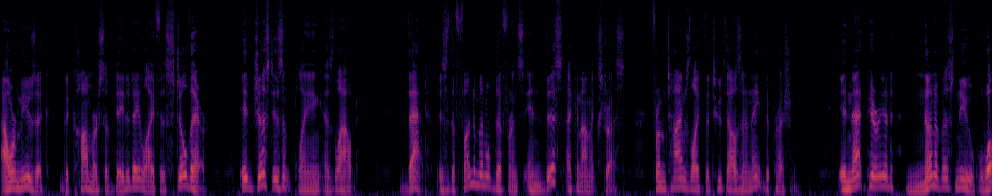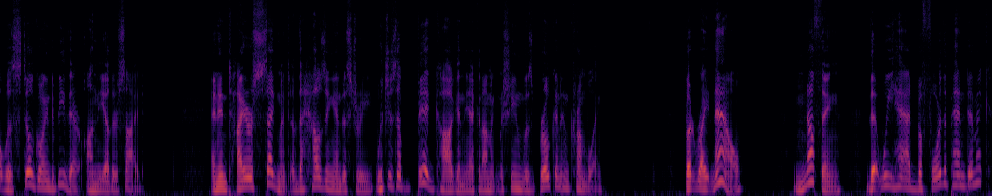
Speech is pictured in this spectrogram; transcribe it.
Our music, the commerce of day to day life, is still there. It just isn't playing as loud. That is the fundamental difference in this economic stress from times like the 2008 Depression. In that period, none of us knew what was still going to be there on the other side. An entire segment of the housing industry, which is a big cog in the economic machine, was broken and crumbling. But right now, nothing that we had before the pandemic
